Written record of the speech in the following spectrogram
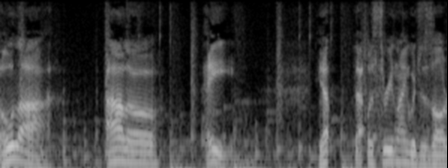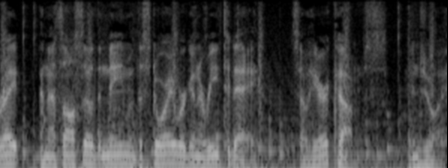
Hola. Allo. Hey. Yep, that was three languages, all right. And that's also the name of the story we're going to read today. So here it comes. Enjoy.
